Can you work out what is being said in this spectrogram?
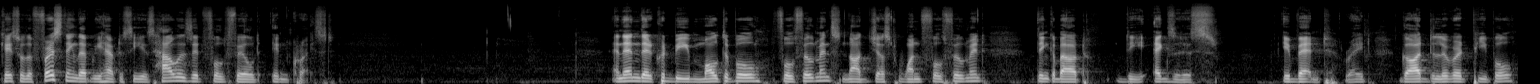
Okay, so the first thing that we have to see is how is it fulfilled in Christ? And then there could be multiple fulfillments, not just one fulfillment. Think about the Exodus event, right? God delivered people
